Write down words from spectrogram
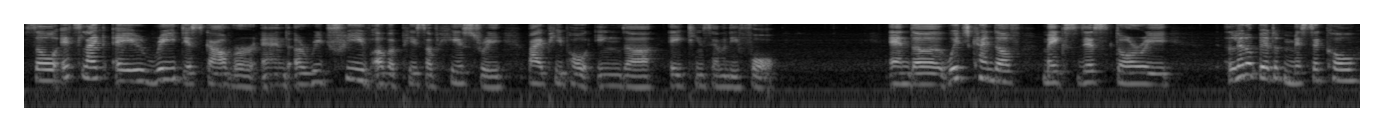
So it's like a rediscover and a retrieve of a piece of history by people in the 1874. And uh, which kind of makes this story a little bit mystical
